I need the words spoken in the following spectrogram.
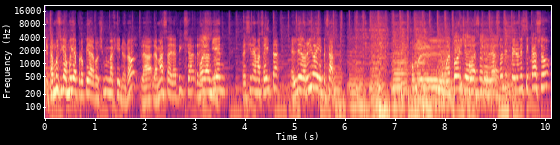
Esta música es muy apropiada, porque yo me imagino, ¿no? La, la masa de la pizza, recién, recién amasadita, el dedo arriba y empezar. Como el, Como el poncho de la Sole, de la claro. Sole, pero en este caso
